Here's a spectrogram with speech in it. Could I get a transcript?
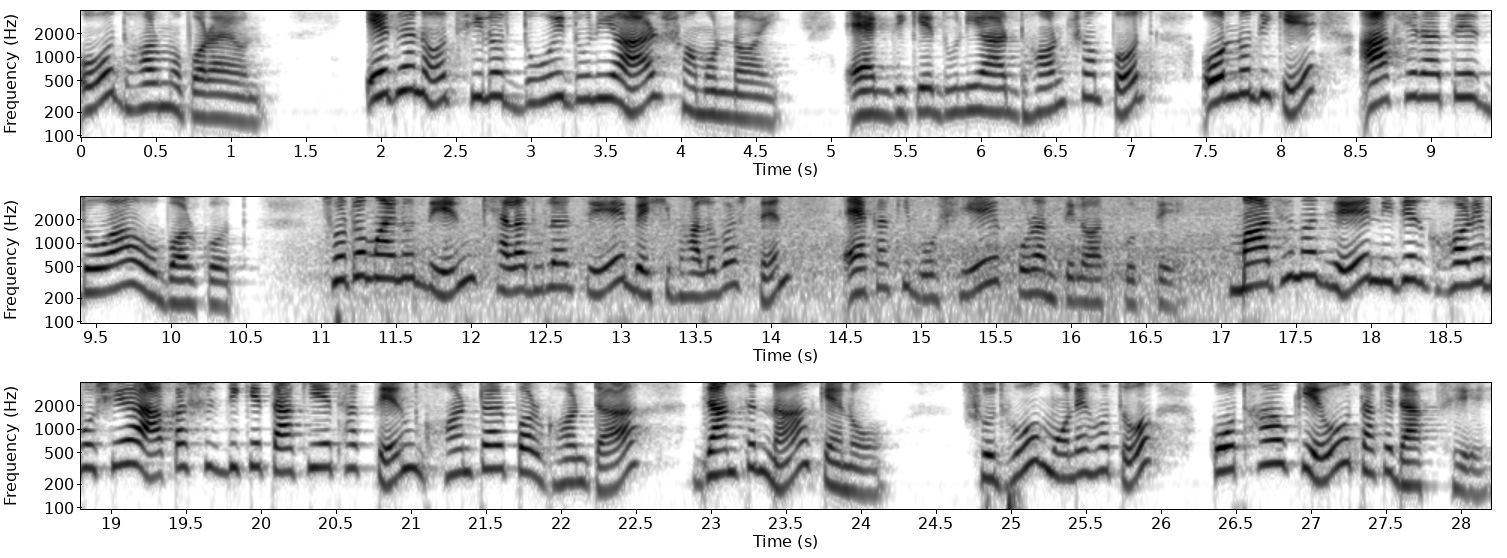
ও ধর্মপরায়ণ। এ যেন ছিল দুই দুনিয়ার সমন্বয়। একদিকে দুনিয়ার ধন সম্পদ, অন্যদিকে আখেরাতের দোয়া ও বরকত। ছোট মাইনুদ্দিন খেলাধুলার চেয়ে বেশি ভালোবাসতেন একাকী বসিয়ে কোরআন তেলাওয়াত করতে। মাঝে মাঝে নিজের ঘরে বসে আকাশের দিকে তাকিয়ে থাকতেন ঘণ্টার পর ঘণ্টা, জানতেন না কেন। শুধু মনে হতো কোথাও কেউ তাকে ডাকছে,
